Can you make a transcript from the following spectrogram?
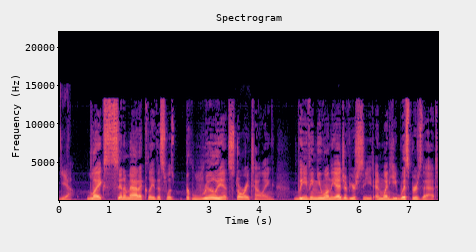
yeah Like cinematically, this was brilliant storytelling, leaving you on the edge of your seat. And when he whispers that,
